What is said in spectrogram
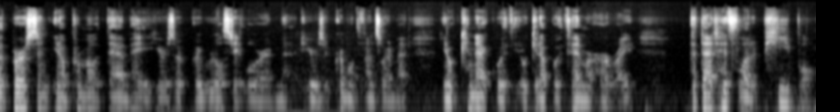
The person, you know, promote them. Hey, here's a, a real estate lawyer I met. Here's a criminal defense lawyer I met. You know, connect with, you know, get up with him or her, right? But that hits a lot of people,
